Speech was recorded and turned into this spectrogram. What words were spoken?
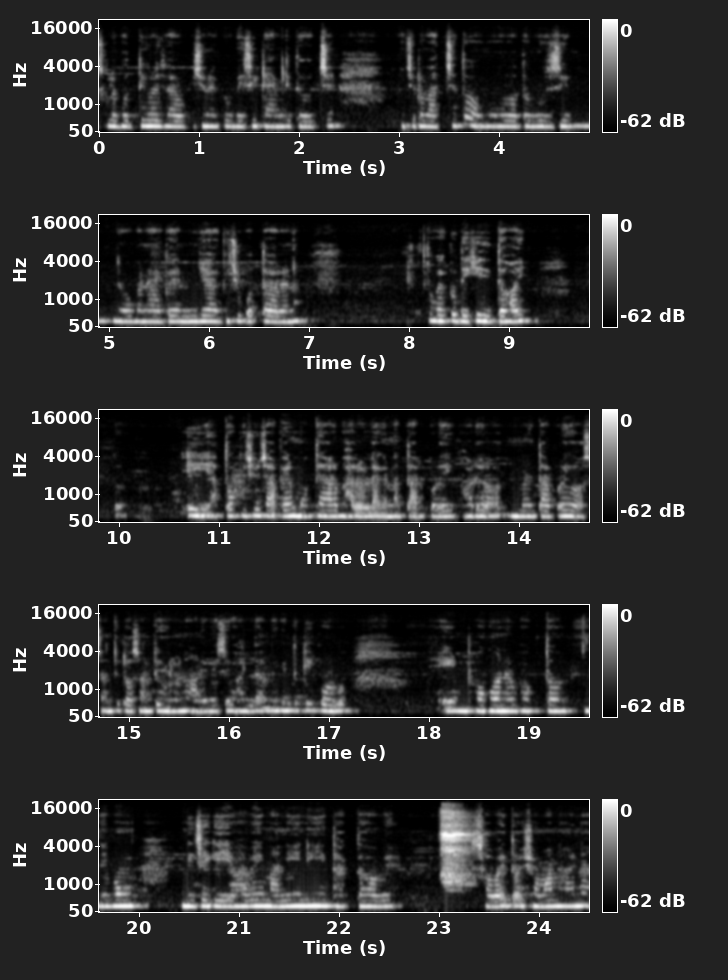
স্কুলে ভর্তি করেছে, আর ওর পিছনে একটু বেশি টাইম দিতে হচ্ছে। ছোটো বাচ্চা তো অত বুঝি ও মানে ওকে নিজে কিছু করতে পারে না। ওকে একটু দেখিয়ে দিতে হয়। এই এত কিছু চাপের মধ্যে আর ভালো লাগে না, তারপরে এই ঘরে মানে তারপরে অশান্তি টশান্তি হলো না আরও বেশি ভালো লাগে না কিন্তু কী করব? এই ভগবানের ভক্ত এবং নিজেকে এভাবেই মানিয়ে নিয়ে থাকতে হবে। সবাই তো আর সমান হয় না।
